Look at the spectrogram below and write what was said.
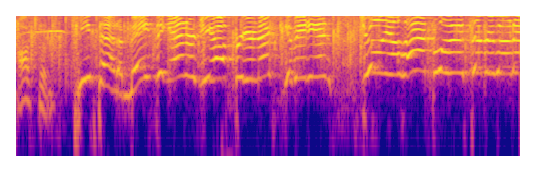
Awesome. Keep that amazing energy up for your next comedian, Julia Landblowitz, everybody!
